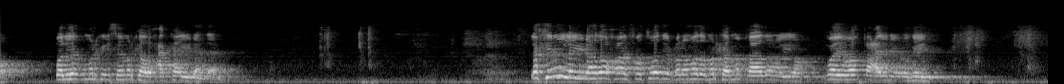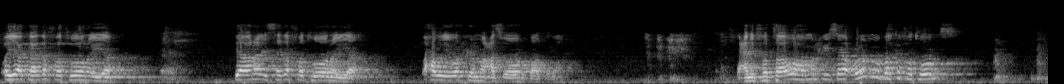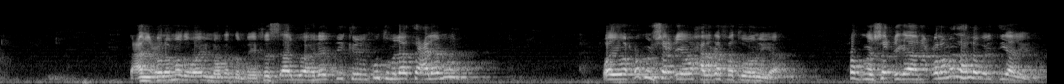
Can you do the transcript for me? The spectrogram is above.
bal iyagu markaysa markaa waxaa kaa yidhahdaan laakiin in la yidhahdo fatwadii culamada markaa ma qaadanayo waayo waaqaca inay ogeyn. Ayaa kaaga fatwoonaya. Dee anaa isaga fatwoonaya. Waxa weeye warka noocaas waa war baatila yani fataawaha markaysaga culamadu baa ka fatwoonaysa yani culamada waa in looga dambeeya fasaluu ahla dikri in kuntum laa taclamuun waayo waa xukun sharciga waxaa laga fatwoonaya xukunka sharcigaana culamada hala weydiiyaa la yidhi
